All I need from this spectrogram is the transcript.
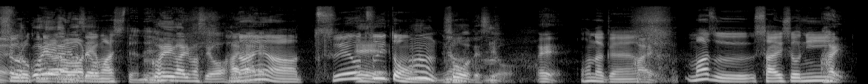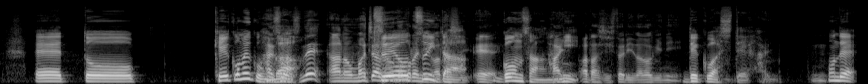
収録に現れましてね語弊がありますよ。はいはいなんや杖をついとんやそうですよ。えほんだけん、はいまず最初に、はいえーっとケイコメ君え。はいそうでがすね。あの待ち合わせのところに杖をついたゴンさんにはい私一人いた時に。出くわして、はい。ほんで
